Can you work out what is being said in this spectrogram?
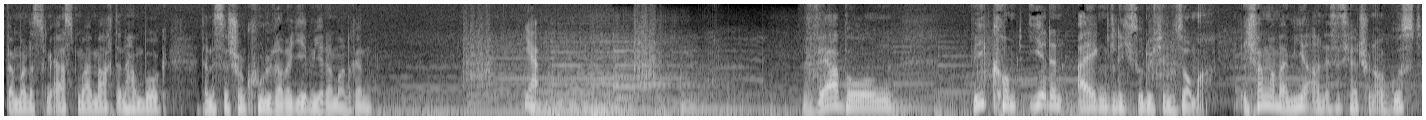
wenn man das zum ersten Mal macht in Hamburg, dann ist das schon cool oder bei jedem Jedermann-Rennen. Ja, Werbung. Wie kommt ihr denn eigentlich so durch den Sommer? Ich fange mal bei mir an. Es ist ja jetzt schon August.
